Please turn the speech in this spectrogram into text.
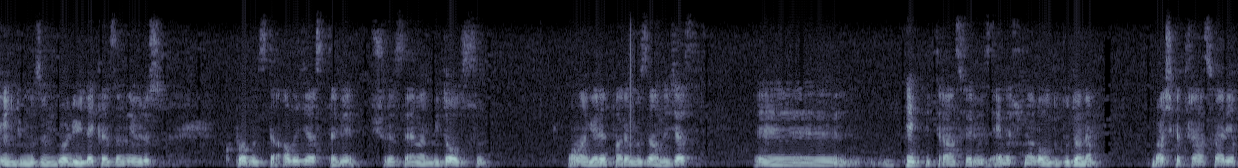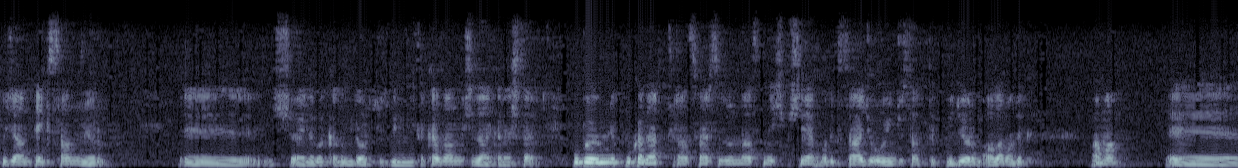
oyuncumuzun golüyle kazanıyoruz. Kupamızı da alacağız tabi. Şurası hemen bir dolsun. Ona göre paramızı alacağız. Ee, tek bir transferimiz Enes Ünal oldu bu dönem. Başka transfer yapacağını pek sanmıyorum. Ee, şöyle bakalım 400 binimizde kazanmışız arkadaşlar. Bu bölümlük bu kadar. Transfer sezonunda aslında hiçbir şey yapmadık. Sadece oyuncu sattık biliyorum alamadık. Ama ee,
